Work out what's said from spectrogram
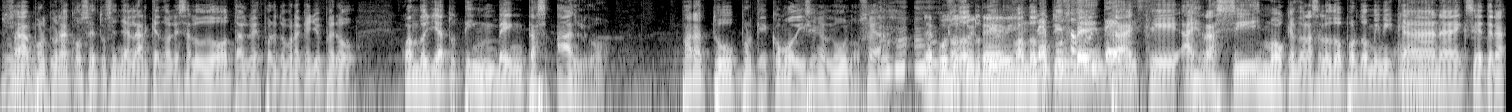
O sea, porque una cosa es tú señalar que no le saludó, tal vez por esto, por aquello, pero cuando ya tú te inventas algo, para tú, porque como dicen algunos, o sea, Le puso cuando tú te, cuando Le tú te puso inventas que hay racismo, que no la saludó por dominicana, etcétera,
